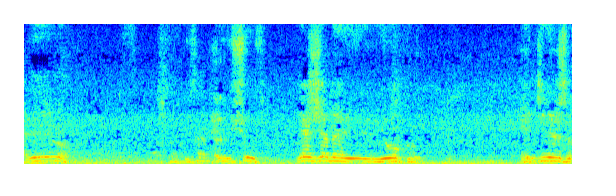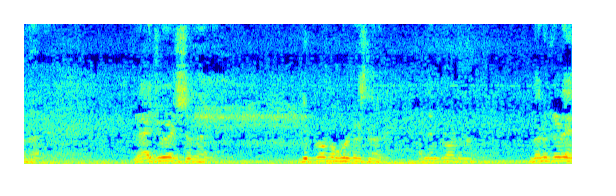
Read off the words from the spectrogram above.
ಅದೇನು ಇಶ್ಯೂಸ್. ಎಷ್ಟು ಜನ ಯುವಕರು ಎಂಜಿನಿಯರ್ಸ್ ಇದ್ದಾರೆ ಗ್ರ್ಯಾಜುಯೇಟ್ಸ್ ಇದ್ದಾರೆ ಡಿಪ್ಲೊಮಾ ಹೋಲ್ಡರ್ಸ್ ಇದ್ದಾರೆ ಅನ್ಎಂಪ್ಲಾಯ್ಡ್ ಇದ್ದಾರೆ. ನನ್ನ ಕಡೆ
